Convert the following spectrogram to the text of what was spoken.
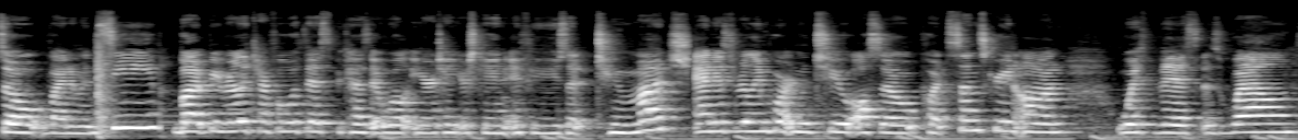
so vitamin C. But be really careful with this because it will irritate your skin if you use it too much. And it's really important to also put sunscreen on with this as well.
